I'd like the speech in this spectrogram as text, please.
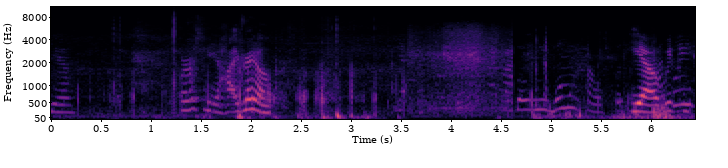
Yeah. First, we need to hydrate up. Well, we need one more house. yeah, we.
